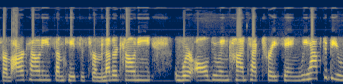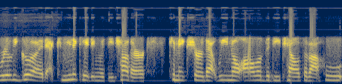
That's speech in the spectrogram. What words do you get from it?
from our county, some cases from another county, we're all doing contact tracing. We have to be really good at communicating with each other to make sure that we know all of the details about who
